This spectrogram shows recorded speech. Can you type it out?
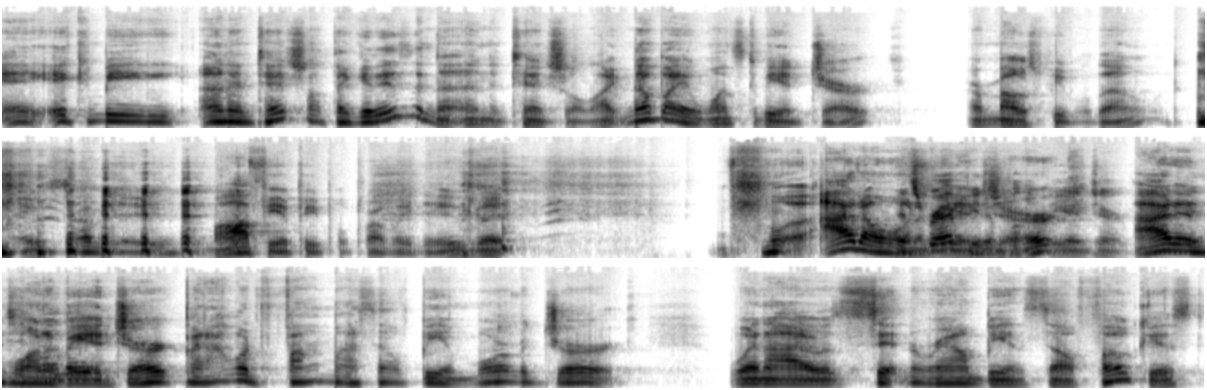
it can be unintentional i think it isn't unintentional like nobody wants to be a jerk or most people don't some do mafia people probably do but well, i don't want to be a jerk be a jerk. i Did didn't want to be a jerk but i would find myself being more of a jerk when i was sitting around being self-focused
